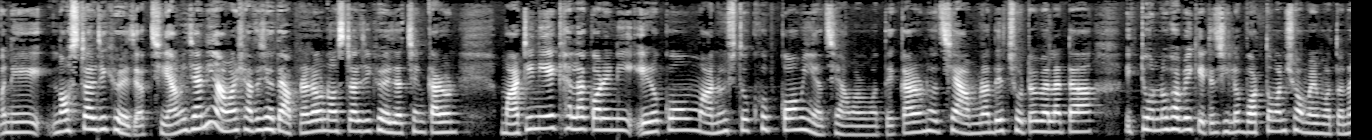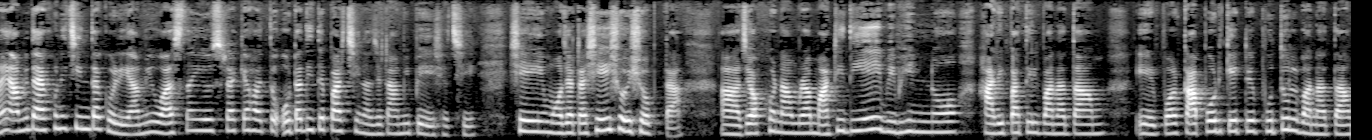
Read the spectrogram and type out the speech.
মানে নস্টালজিক হয়ে যাচ্ছি। আমি জানি আমার সাথে সাথে আপনারাও নস্টালজিক হয়ে যাচ্ছেন, কারণ মাটি নিয়ে খেলা করেনি, এরকম মানুষ তো খুব কমই আছে আমার মতে। কারণ হচ্ছে আমাদের ছোটবেলাটা একটু অন্যভাবে কেটেছিল, বর্তমান সময়ের মতো নয়। আমি তো এখনই চিন্তা করি, আমি ওয়াসনা ইউসরাকে হয়তো ওটা দিতে পারছি না যেটা আমি পেয়ে এসেছি, সেই মজাটা, সেই শৈশবটা। যখন আমরা মাটি দিয়েই বিভিন্ন হাঁড়ি পাতিল বানাতাম, এরপর কাপড় কেটে পুতুল বানাতাম,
